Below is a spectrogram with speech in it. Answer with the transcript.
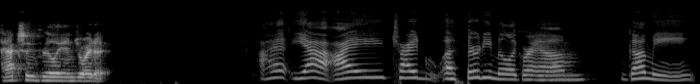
I actually really enjoyed it. I yeah, I tried a 30 milligram gummy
